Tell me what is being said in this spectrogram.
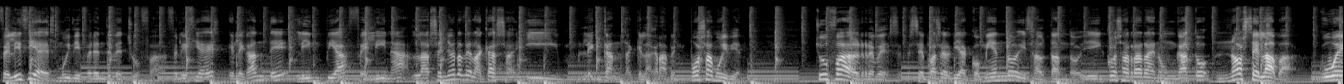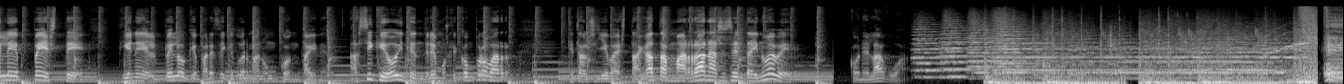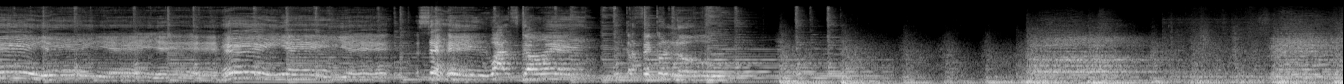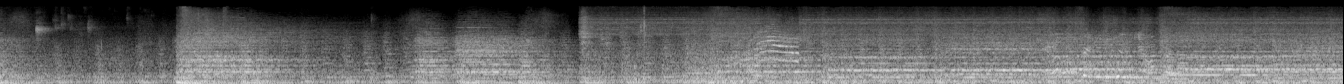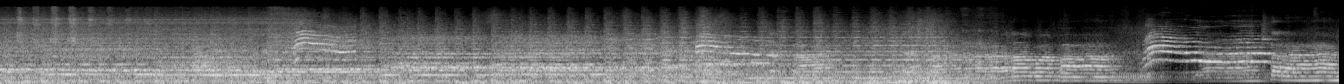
Felicia es muy diferente de Chufa. Felicia es elegante, limpia, felina, la señora de la casa y le encanta que la graben, posa muy bien. Chufa al revés, se pasa el día comiendo y saltando y cosa rara en un gato, no se lava, huele peste, tiene el pelo que parece que duerma en un container. Así que hoy tendremos que comprobar qué tal se lleva esta gata marrana 69 con el agua. Say, hey, what's going? Café con Low.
